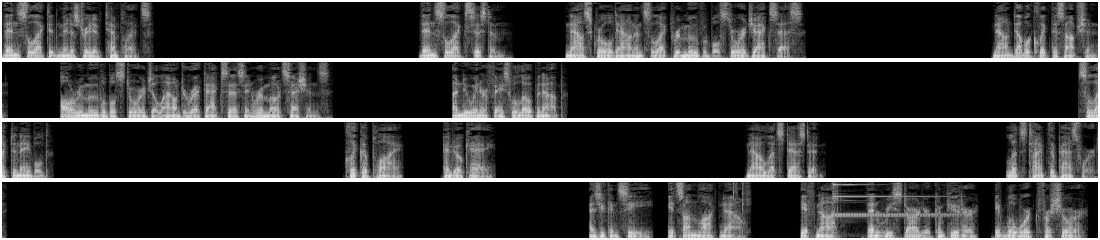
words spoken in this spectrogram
Then select Administrative Templates. Then select System. Now scroll down and select Removable Storage Access. Now double-click this option. All removable storage allow direct access in remote sessions. A new interface will open up. Select Enabled. Click Apply. And OK. Now let's test it. Let's type the password. As you can see, it's unlocked now. If not, then restart your computer, it will work for sure.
